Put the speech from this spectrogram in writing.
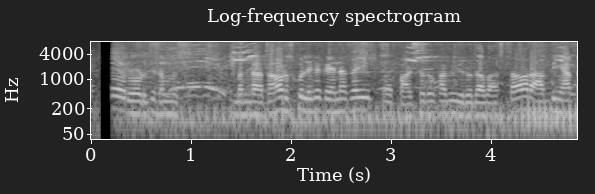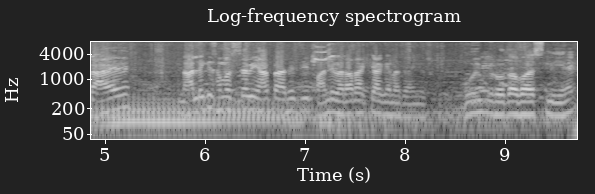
तो रोड की समस्या बन रहा था और उसको लेकर कहीं ना कहीं पार्षदों का भी विरोधाभास था और आप भी यहाँ पे आए, नाले की समस्या भी यहाँ पे आ रही थी, पानी भरा रहा क्या कहना चाहेंगे उसको? कोई विरोधाभास नहीं है।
